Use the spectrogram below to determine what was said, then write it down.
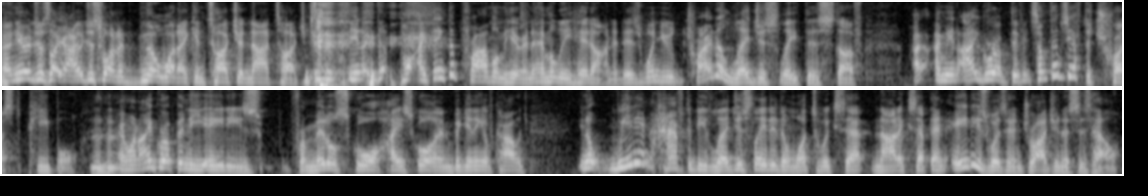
and you're just like, I just want to know what I can touch and not touch. You know, the, I think the problem here, and Emily hit on it, is when you try to legislate this stuff. I, I mean, I grew up different. Sometimes you have to trust people. Mm-hmm. And when I grew up in the 80s, from middle school, high school, and beginning of college, you know, we didn't have to be legislated in what to accept, not accept. And 80s was androgynous as hell.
